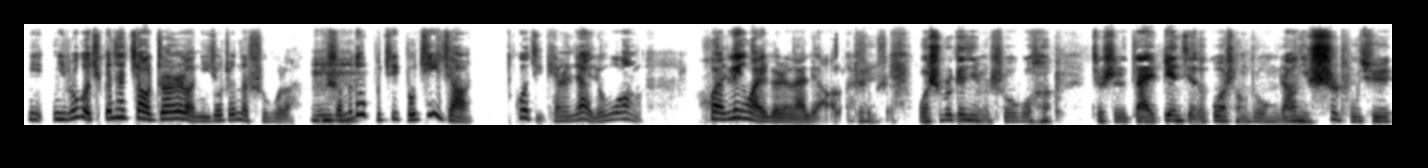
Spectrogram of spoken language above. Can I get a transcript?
你你如果去跟他较真儿了，你就真的输了。你什么都不计不计较，过几天人家也就忘了，换另外一个人来聊了，是不是？我是不是跟你们说过，就是在辩解的过程中，然后你试图去。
